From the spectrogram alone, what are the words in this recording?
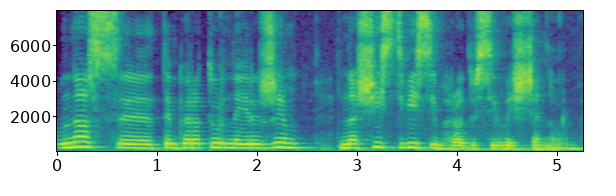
У нас е, температурний режим на 6-8 градусів вище норми.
